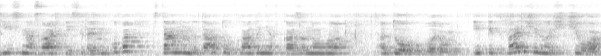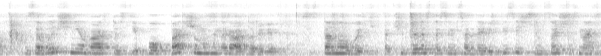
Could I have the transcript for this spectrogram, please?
дійсна вартість ринкова станом на дату укладення вказаного договору. І підтверджено, що завищення вартості по першому генераторові становить 479 тисяч 716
